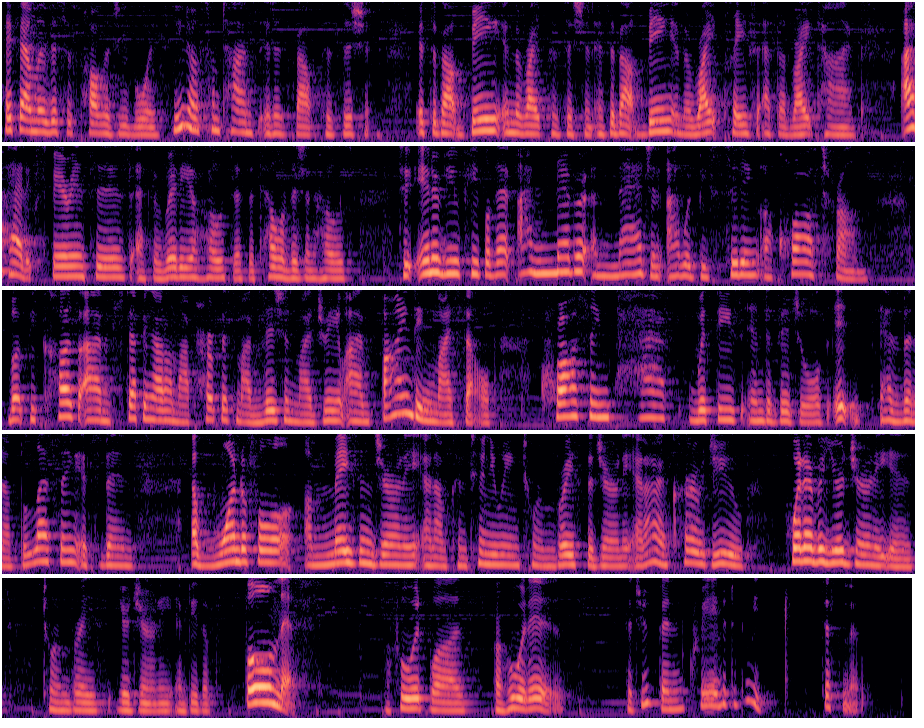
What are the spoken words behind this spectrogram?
Hey, family, this is Paula G. Voice. You know, sometimes it is about position. It's about being in the right position. It's about being in the right place at the right time. I've had experiences as a radio host, as a television host, to interview people that I never imagined I would be sitting across from. But because I'm stepping out on my purpose, my vision, my dream, I'm finding myself crossing paths with these individuals. It has been a blessing. It's been a wonderful, amazing journey, and I'm continuing to embrace the journey. And I encourage you, whatever your journey is, to embrace your journey and be the fullness of who it was or who it is that you've been created to be. Just a note.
